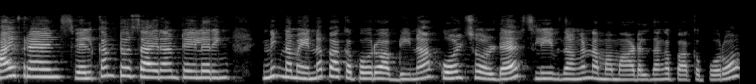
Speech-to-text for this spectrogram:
Hi friends welcome to Sairam tailoring இன்றைக்கி நம்ம என்ன பார்க்க போகிறோம் அப்படின்னா கோல்ட் ஷோல்டர் ஸ்லீவ் தாங்க நம்ம மாடல் தாங்க பார்க்க போகிறோம்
